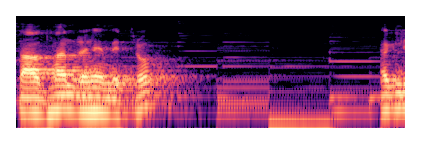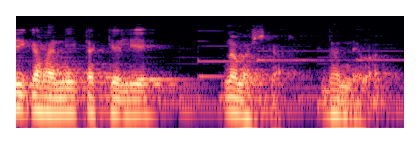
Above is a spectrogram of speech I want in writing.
सावधान रहें मित्रों। अगली कहानी तक के लिए नमस्कार, धन्यवाद।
